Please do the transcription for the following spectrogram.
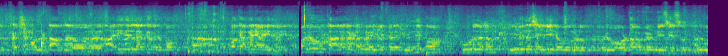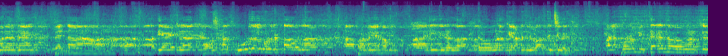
ഇൻഫെക്ഷൻ കൊണ്ടുണ്ടാകുന്ന രോഗങ്ങൾ ആ രീതിയിലൊക്കെ വരുമ്പം മുമ്പൊക്കെ അങ്ങനെ ആയിരുന്നു. ഒരു കാലഘട്ടം കഴിഞ്ഞിട്ട് ഇന്നിപ്പോൾ കൂടുതലും ജീവിതശൈലി രോഗങ്ങളും ഒരു ഓട്ടോ ഇമ്മ്യൂൺ ഡിസീസും അതുപോലെ തന്നെ പിന്നെ ആദ്യമായിട്ടുള്ള പോഷണം കൂടുതൽ കൊണ്ടുണ്ടാകുന്ന പ്രമേഹം ആ രീതിയിലുള്ള രോഗങ്ങളൊക്കെയാണ് ഇന്ന് വർദ്ധിച്ചു വരുന്നത് പലപ്പോഴും ഇത്തരം രോഗങ്ങൾക്ക്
